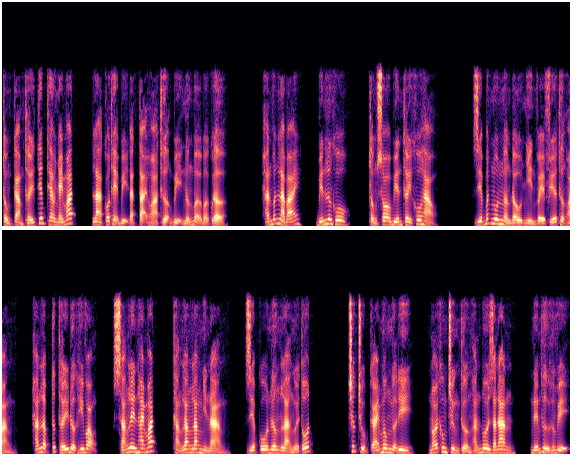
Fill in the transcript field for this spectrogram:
tổng cảm thấy tiếp theo nháy mắt, là có thể bị đặt tại hỏa thượng bị nướng bờ bờ cờ. Hắn vẫn là bãi, biến lương khô, tổng so biến thầy khô hảo. Diệp bất ngôn ngẩng đầu nhìn về phía thượng hoàng, hắn lập tức thấy được hy vọng, sáng lên hai mắt, thẳng lăng lăng nhìn nàng, Diệp cô nương là người tốt. Trước chụp cái mông ngựa đi, nói không chừng thưởng hắn đôi rắn ăn, nếm thử hương vị,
